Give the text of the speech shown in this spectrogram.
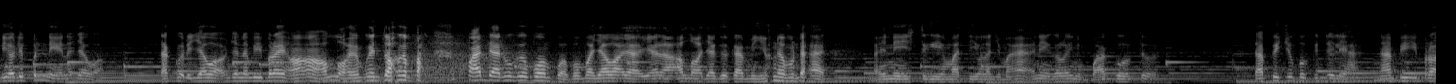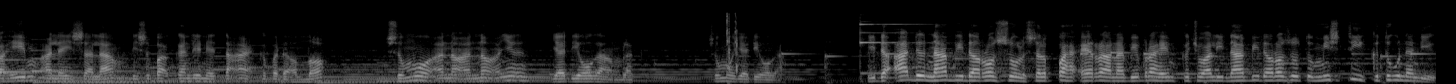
Biar dia pening nak jawab. Takut dia jawab macam Nabi Ibrahim. Ha, Allah yang perintah ke padan muka perempuan. Perempuan jawab ya. Yalah Allah jaga kami. Mudah-mudahan. Ini isteri yang mati malam Jumaat ni. Kalau ini bagus tu. Tapi cuba kita lihat. Nabi Ibrahim AS disebabkan dia ni taat kepada Allah. Semua anak-anaknya jadi orang belaka. Semua jadi orang. Tidak ada Nabi dan Rasul selepas era Nabi Ibrahim kecuali Nabi dan Rasul itu mesti keturunan dia.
